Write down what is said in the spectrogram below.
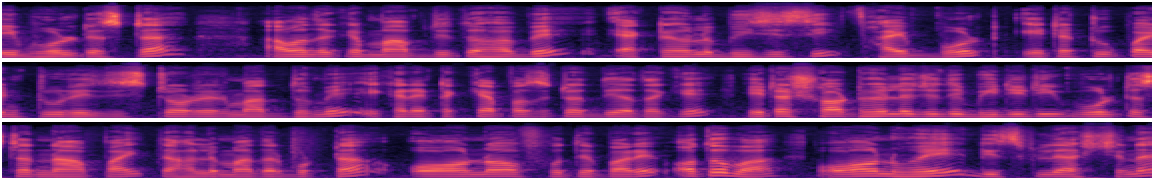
এই ভোল্টেজটা আমাদেরকে মাপ দিতে হবে। একটা হলো ভিসিসি ফাইভ ভোল্ট এটা টু পয়েন্ট টু রেজিস্টরের মাধ্যমে এখানে একটা ক্যাপাসিটার দেওয়া থাকে। এটা শর্ট হলে যদি ভিডিডি ভোল্টেজটা না পায় তাহলে মাদারবোর্ডটা অন অফ হতে পারে, অথবা অন হয়ে ডিসপ্লে আসছে না,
